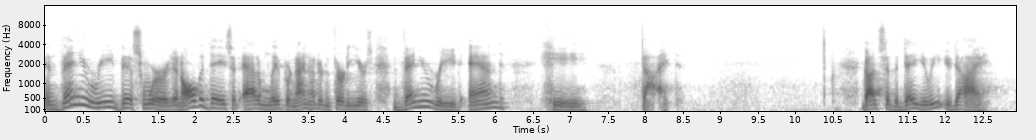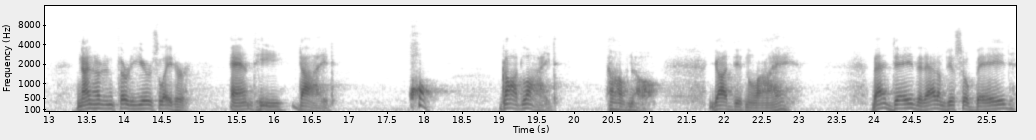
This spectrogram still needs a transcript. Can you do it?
and then you read this word, and all the days that Adam lived were 930 years. Then you read, and he died. God said, The day you eat, you die. 930 years later, and he died. Oh, God lied. Oh, no. God didn't lie. That day that Adam disobeyed,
